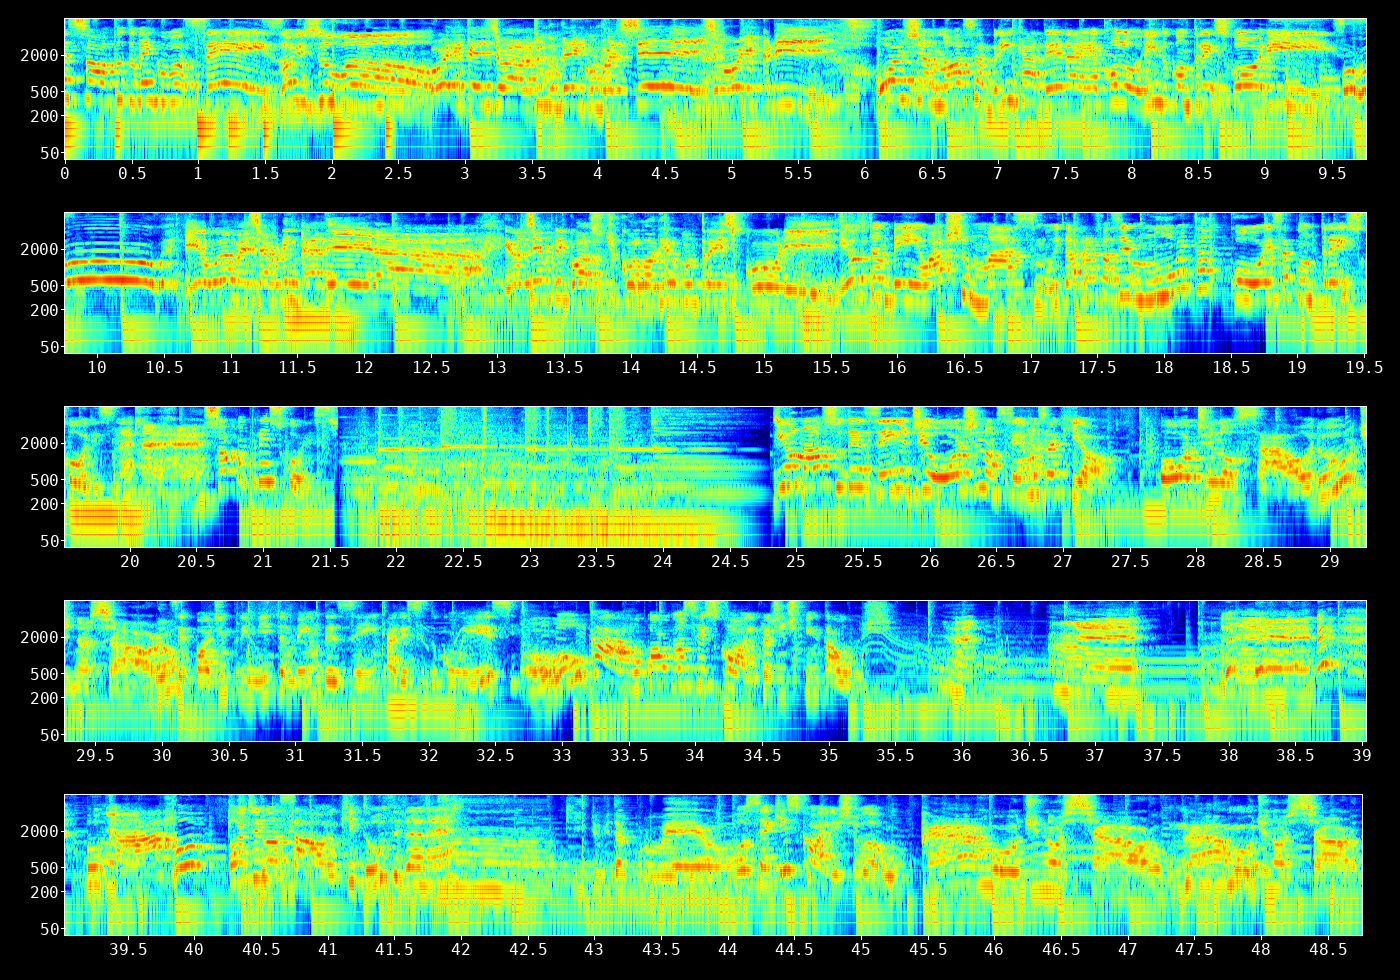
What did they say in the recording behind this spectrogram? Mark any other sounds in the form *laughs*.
pessoal, tudo bem com vocês? Oi, João! Oi, pessoal, tudo bem com vocês? Oi, Cris! Hoje a nossa brincadeira é colorindo com três cores! Uhul! Eu amo essa brincadeira! Eu sempre gosto de colorir com três cores! Eu também, eu acho o máximo e dá pra fazer muita coisa com três cores, né? Uhum. Só com três cores. E o nosso desenho de hoje nós temos aqui, ó, o dinossauro. O dinossauro. Você pode imprimir também um desenho parecido com esse. Ou- Ou o carro. Qual que você escolhe pra gente pintar hoje? *laughs* O carro ou o dinossauro? Que dúvida, né? hum, que dúvida cruel. Você que escolhe, João. O carro ou o dinossauro? O carro ou o dinossauro?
